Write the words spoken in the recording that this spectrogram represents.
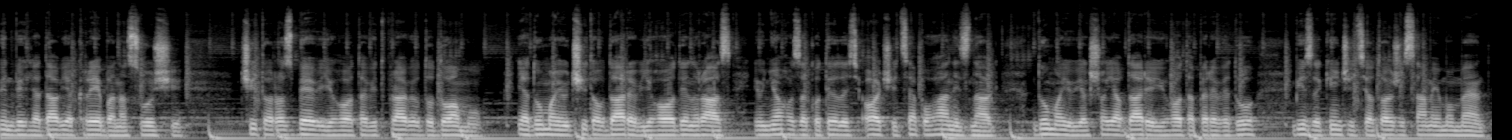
він виглядав як риба на суші. Чіто розбив його та відправив додому. Я думаю, Чіто вдарив його один раз, і в нього закотились очі. Це поганий знак. Думаю, якщо я вдарю його та переведу, бій закінчиться в той же самий момент,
